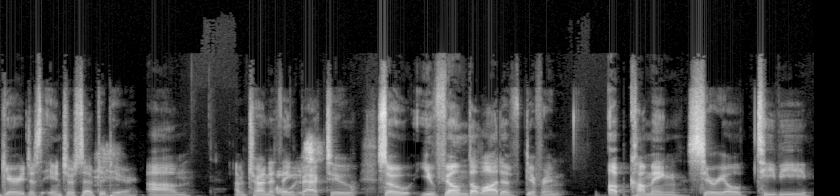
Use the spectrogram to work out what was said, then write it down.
Gary just intercepted here. Um I'm trying to think Always. back to so you filmed a lot of different upcoming cereal TV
